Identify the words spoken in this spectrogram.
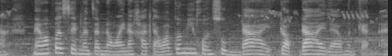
นะ แม้ว่าเปอร์เซ็นต์มันจะน้อยนะคะ แต่ว่าก็มีคนสุ่มได้ดรอปได้แล้วเหมือนกันนะ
